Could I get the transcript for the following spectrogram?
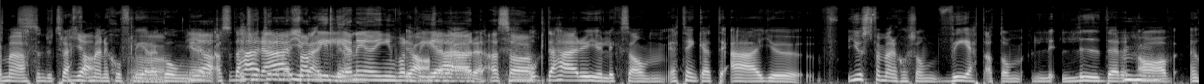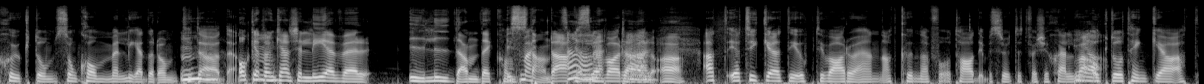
Exakt. möten, du träffar Ja. människor flera Ja. gånger. Ja. Alltså det Jag här tror till och är med ju familjen är Ja, involverad. det är det. Alltså, Och det här är ju liksom, jag tänker att det är ju just för människor som vet att de li- lider Mhm. av en sjukdom som kommer leda dem till Mhm. döden. och att Mm. de kanske lever i lidande konstant. smärta, Ja. eller vad det är. Ja. Att jag tycker att det är upp till var och en att kunna få ta det beslutet för sig själva Ja. och då tänker jag att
